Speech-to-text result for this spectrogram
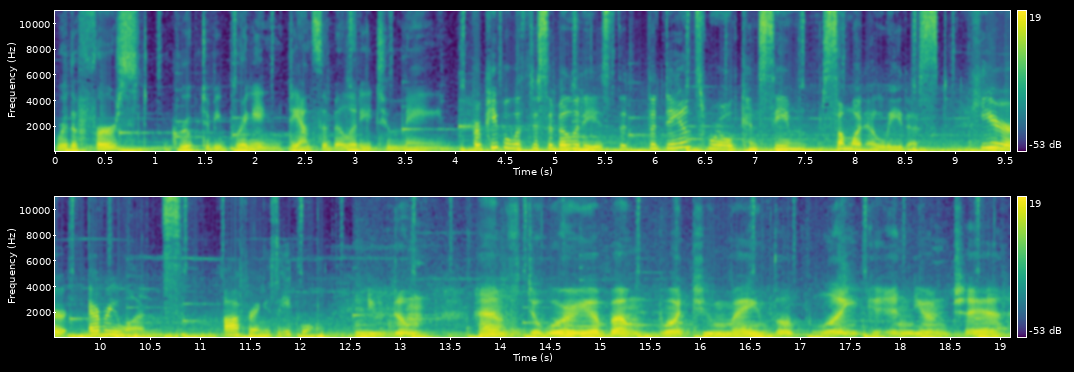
We're the first group to be bringing danceability to Maine. For people with disabilities, the, the dance world can seem somewhat elitist. Here, everyone's offering is equal. And you don't have to worry about what you may look like in your chair.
